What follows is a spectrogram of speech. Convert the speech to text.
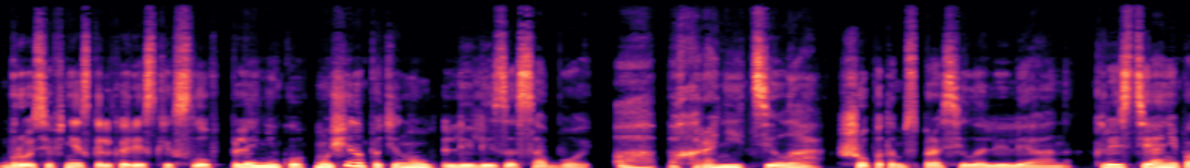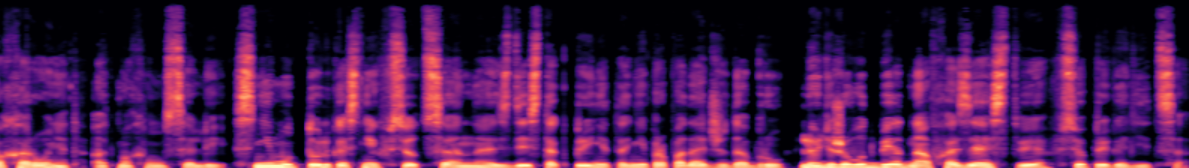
Бросив несколько резких слов пленнику, мужчина потянул Лили за собой. «А, похоронить тела?» — шепотом спросила Лилиана. «Крестьяне похоронят», — отмахнулся Ли. «Снимут только с них все ценное. Здесь так принято, не пропадать же добру. Люди живут бедно, а в хозяйстве все пригодится».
